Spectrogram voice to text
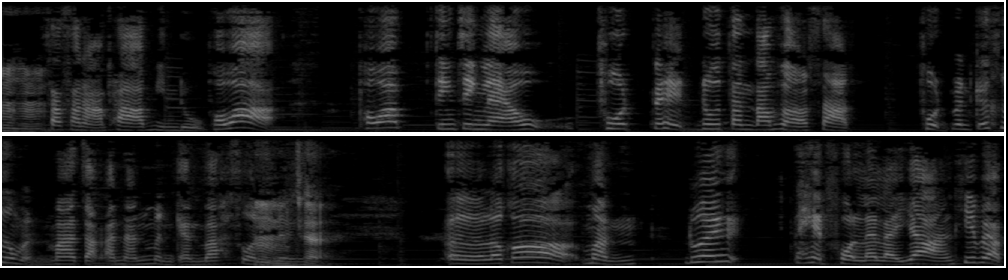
อือฮึศาสนาพราหมณ์ฮินดู เพราะว่า เพราะว่าจริง ๆ แล้วพุทธเนี่ยดูตามตามสารศาสตร์พุทธมันก็คือเหมือนมาจากอันนั้นเหมือนกันปะส่วนอืหมนึ่งใช่เออ แล้วก็เหมือนด้วยเหตุผลหลาย ๆ อย่างที่แบบ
